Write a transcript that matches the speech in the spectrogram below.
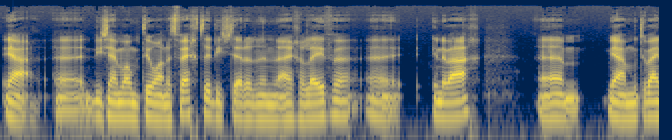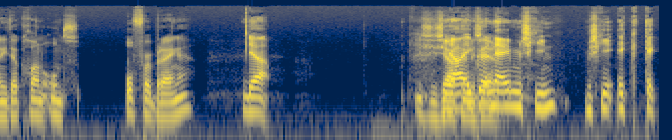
ja, uh, die zijn momenteel aan het vechten. Die stellen hun eigen leven in de waag. Um, ja, moeten wij niet ook gewoon ons offer brengen. Ja. Dus je zou ja, ik, zeggen... nee, misschien. Misschien, ik, kijk,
